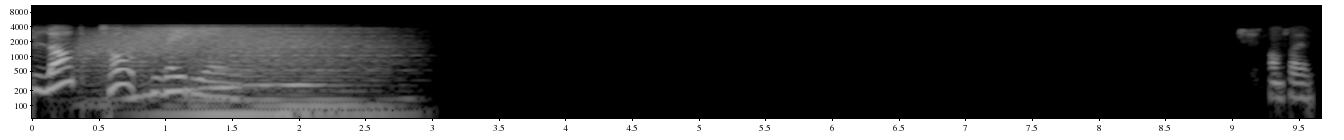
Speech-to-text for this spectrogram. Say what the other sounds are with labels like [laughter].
Blog Talk Radio. I'm.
